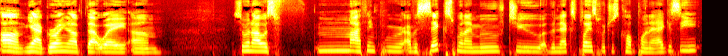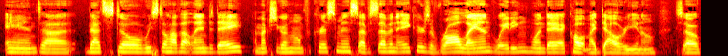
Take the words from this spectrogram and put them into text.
um, yeah, growing up that way. Um, so when I was, mm, I think we were, I was six when I moved to the next place, which was called Point Agassiz, and uh, that's still we still have that land today. I'm actually going home for Christmas. I have seven acres of raw land waiting. One day I call it my dowry, you know. So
